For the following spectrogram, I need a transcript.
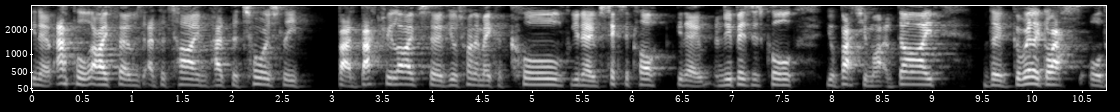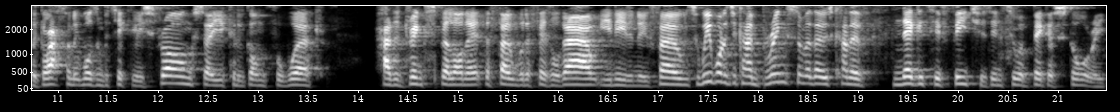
you know, Apple iPhones at the time had notoriously bad battery life. So if you're trying to make a call, you know, six o'clock, you know, a new business call, your battery might have died. The Gorilla Glass or the glass on it wasn't particularly strong, so you could have gone for work, had a drink spill on it, the phone would have fizzled out. You need a new phone. So we wanted to kind of bring some of those kind of negative features into a bigger story,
